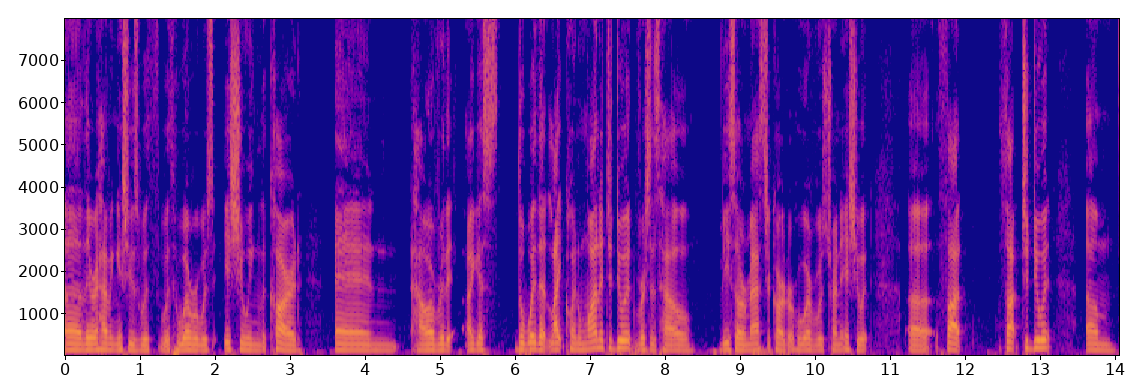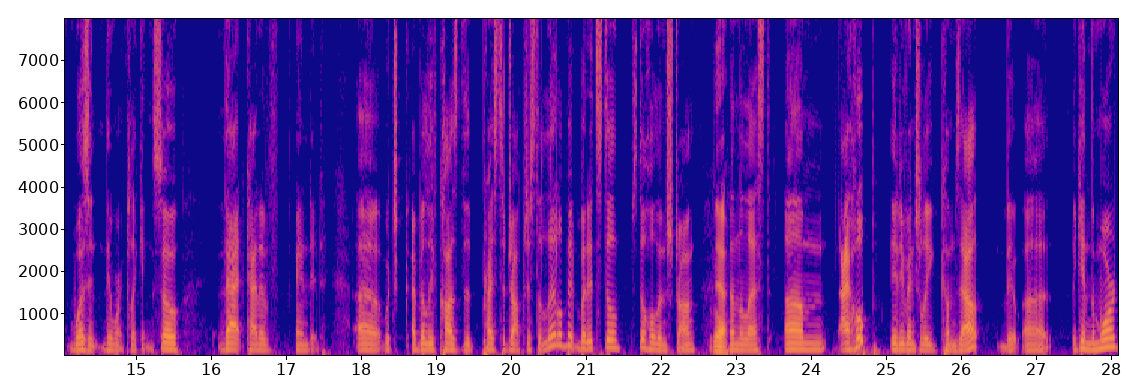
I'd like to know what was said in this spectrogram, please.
uh, they were having issues with with whoever was issuing the card, and however, they, I guess the way that Litecoin wanted to do it versus how Visa or Mastercard or whoever was trying to issue it uh, thought thought to do it um, wasn't they weren't clicking. So that kind of ended, uh, which I believe caused the price to drop just a little bit, but it's still still holding strong Yeah. nonetheless. Um, I hope it eventually comes out. That uh, again, the more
